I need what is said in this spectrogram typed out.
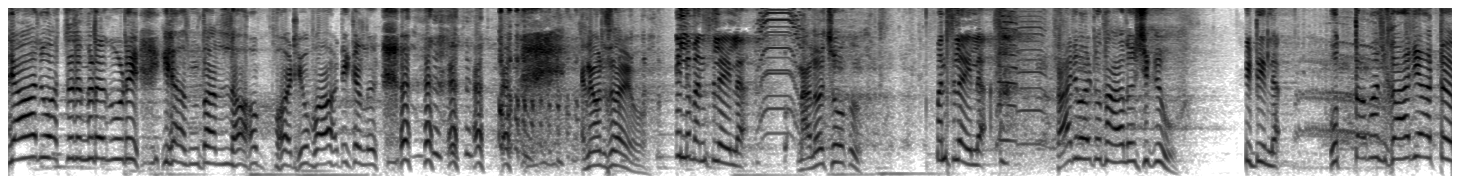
ഞാനും അച്ഛനും കൂടെ കൂടി എന്തെല്ലാം പരിപാടികൾ. എന്നെ മനസ്സിലായോ? ഇല്ല മനസ്സിലായില്ല. ആലോചിച്ച് നോക്ക്. മനസ്സിലായില്ല. കാര്യമായിട്ടൊന്ന് ആലോചിക്കൂ. കിട്ടിയില്ല. ഉത്തമൻ കാര്യാട്ട്.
